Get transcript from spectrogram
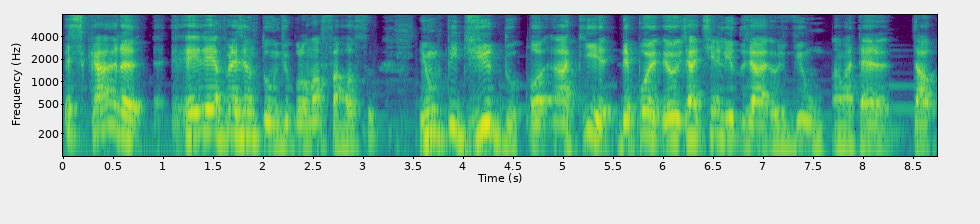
Esse cara, ele apresentou um diploma falso e um pedido aqui, depois eu já tinha lido já, eu vi uma matéria tal,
